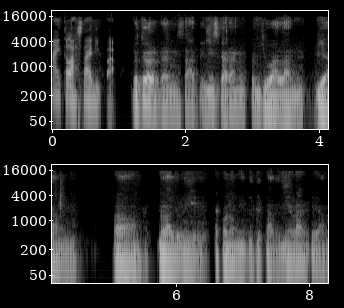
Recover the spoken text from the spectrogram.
naik kelas tadi Pak. Betul dan saat ini sekarang penjualan yang uh, melalui ekonomi digital inilah yang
